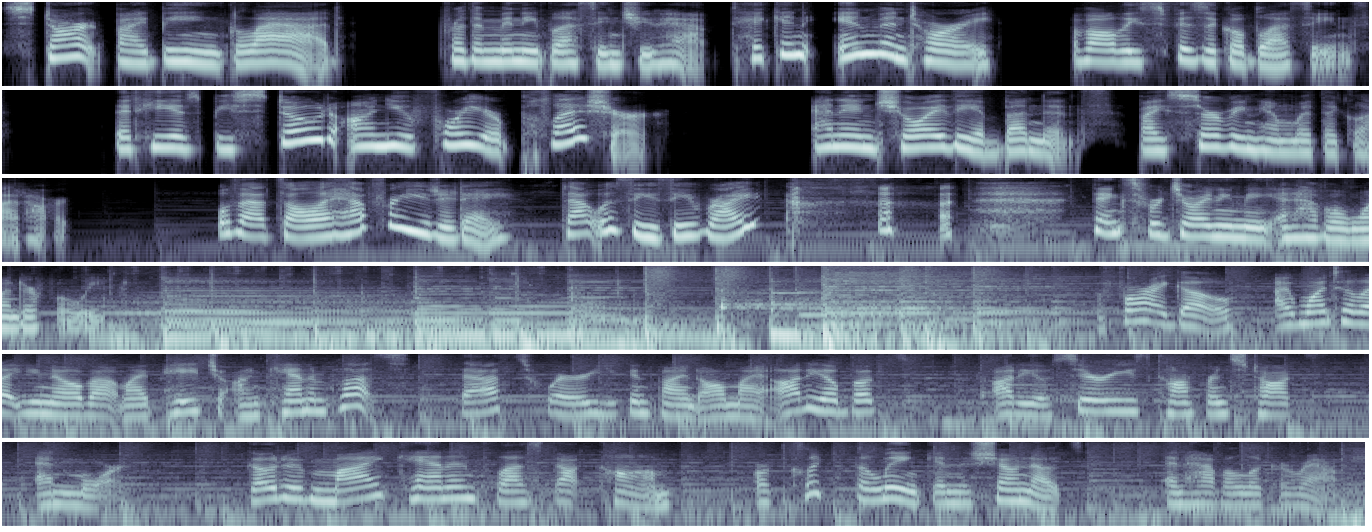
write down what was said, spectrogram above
Start by being glad for the many blessings you have. Take an inventory of all these physical blessings that He has bestowed on you for your pleasure and enjoy the abundance by serving Him with a glad heart. Well, that's all I have for you today. That was easy, right? Thanks for joining me and have a wonderful week. I go, I want to let you know about my page on Canon Plus. That's where you can find all my audiobooks, audio series, conference talks, and more go to mycanonplus.com or click the link in the show notes and have a look around.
